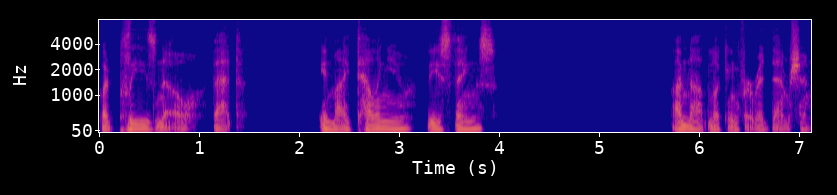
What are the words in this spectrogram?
But please know that in my telling you these things, I'm not looking for redemption.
